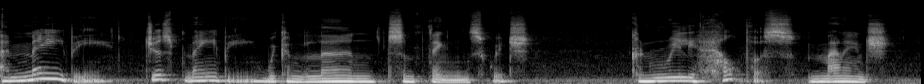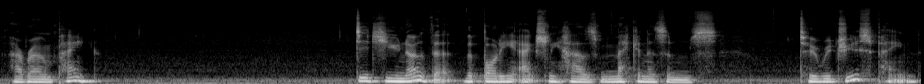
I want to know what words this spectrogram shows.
And maybe just maybe we can learn some things which can really help us manage our own pain. Did you know that the body actually has mechanisms to reduce pain?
